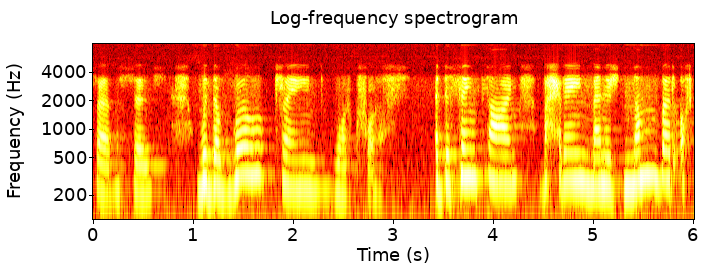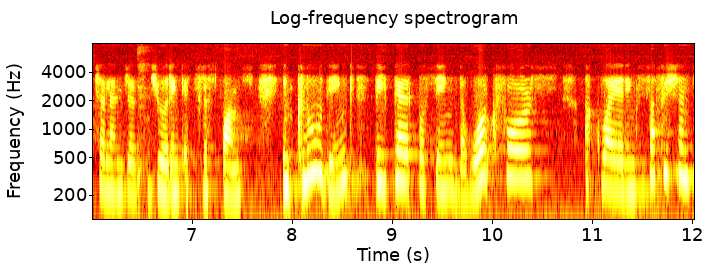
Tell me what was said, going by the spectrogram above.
services with a well-trained workforce. At the same time, Bahrain managed a number of challenges during its response, including repurposing the workforce, acquiring sufficient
